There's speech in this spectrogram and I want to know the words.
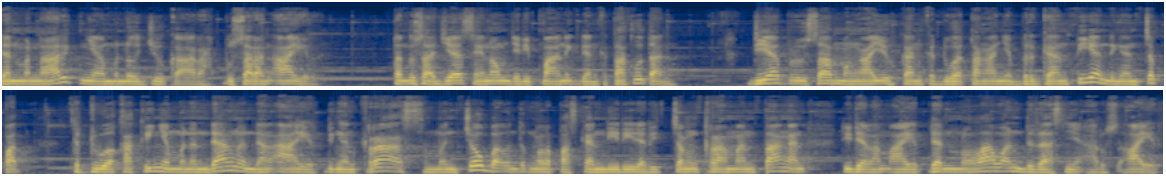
dan menariknya menuju ke arah pusaran air. Tentu saja Seno menjadi panik dan ketakutan. Dia berusaha mengayuhkan kedua tangannya bergantian dengan cepat Kedua kakinya menendang-nendang air dengan keras, mencoba untuk melepaskan diri dari cengkraman tangan di dalam air dan melawan derasnya arus air.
